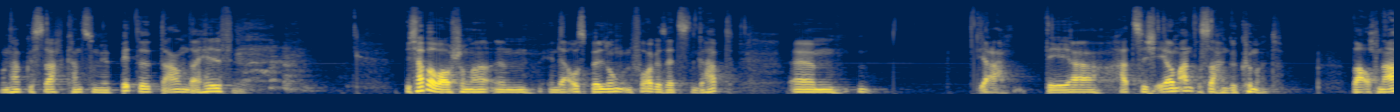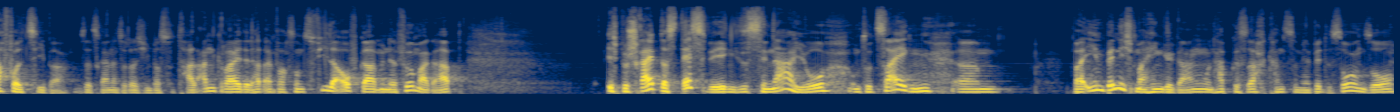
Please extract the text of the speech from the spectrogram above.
und habe gesagt, kannst du mir bitte da und da helfen? Ich habe aber auch schon mal ähm, in der Ausbildung einen Vorgesetzten gehabt, ähm, ja, der hat sich eher um andere Sachen gekümmert. War auch nachvollziehbar. Ist jetzt gar nicht so, dass ich ihm das total angreide. Der hat einfach sonst viele Aufgaben in der Firma gehabt. Ich beschreibe das deswegen, dieses Szenario, um zu zeigen, ähm, bei ihm bin ich mal hingegangen und habe gesagt, kannst du mir bitte so und so.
